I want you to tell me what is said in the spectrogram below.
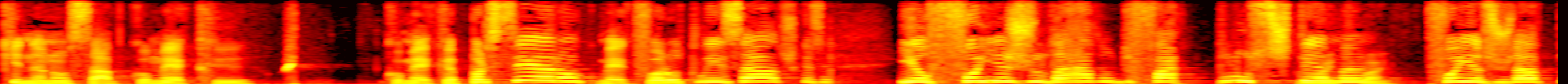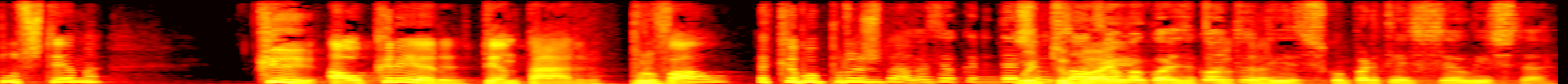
que ainda não sabe como é que, como é que apareceram, como é que foram utilizados. Quer dizer, ele foi ajudado, de facto, pelo Muito sistema. Foi ajudado pelo sistema que, ao querer tentar prová-lo, acabou por ajudar. Não, mas eu queria- deixa-me só dizer bem. uma coisa. Quando tu dizes que o Partido Socialista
